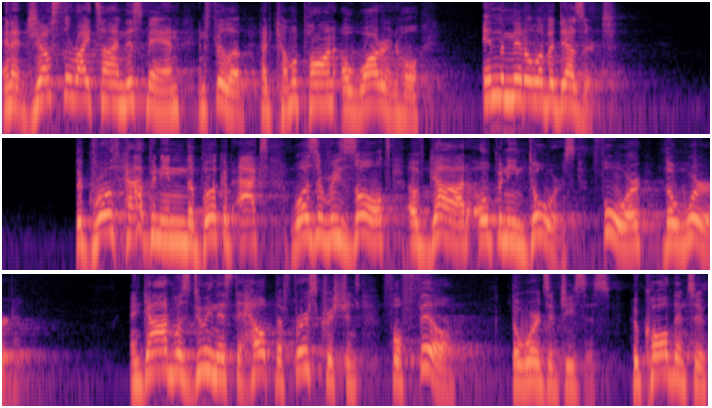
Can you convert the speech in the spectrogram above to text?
And at just the right time, this man and Philip had come upon a watering hole in the middle of a desert. The growth happening in the book of Acts was a result of God opening doors for the word. And God was doing this to help the first Christians fulfill the words of Jesus, who called them to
